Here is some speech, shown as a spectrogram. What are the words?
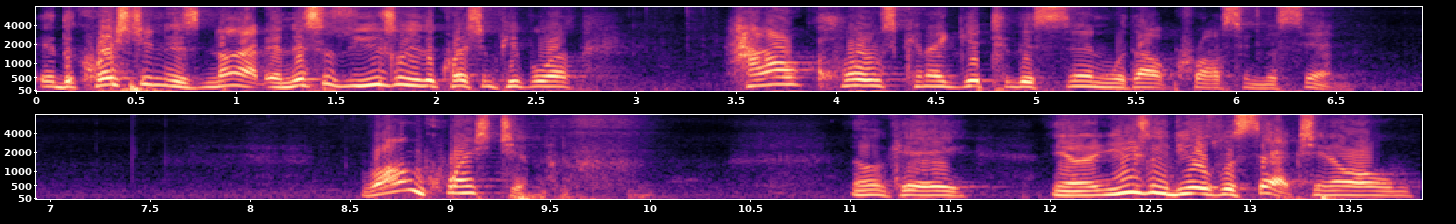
the question is not, and this is usually the question people ask, how close can I get to this sin without crossing the sin? Wrong question. okay, you know, it usually deals with sex. You know,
